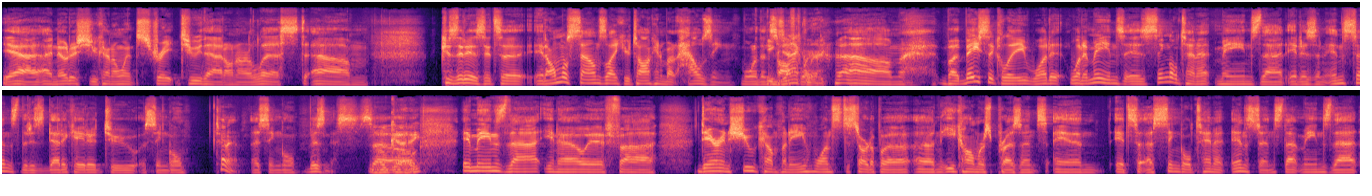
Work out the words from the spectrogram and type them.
Yeah, I noticed you kind of went straight to that on our list. Um, because it is, it's a, it almost sounds like you're talking about housing more than Exactly. software. Um, but basically, what it what it means is single tenant means that it is an instance that is dedicated to a single tenant, a single business. So Okay. it means that you know if uh, Darren Shoe Company wants to start up a, an e-commerce presence and it's a single tenant instance, that means that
